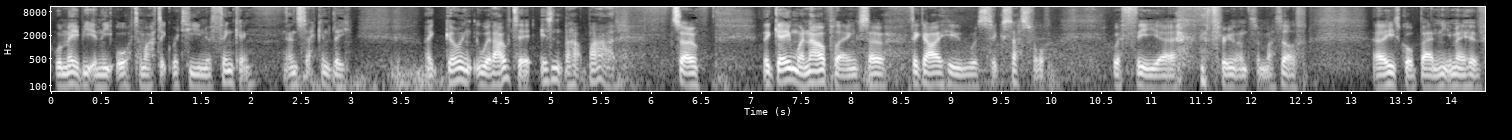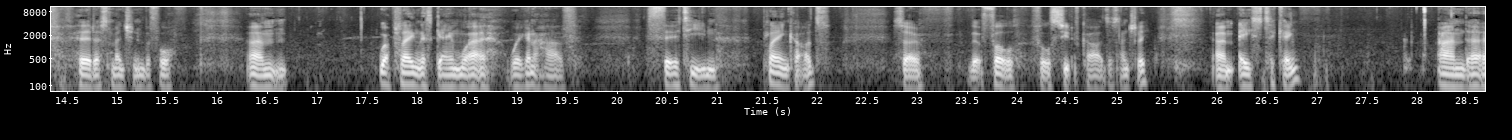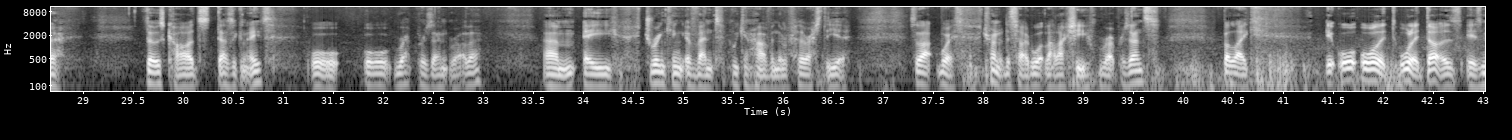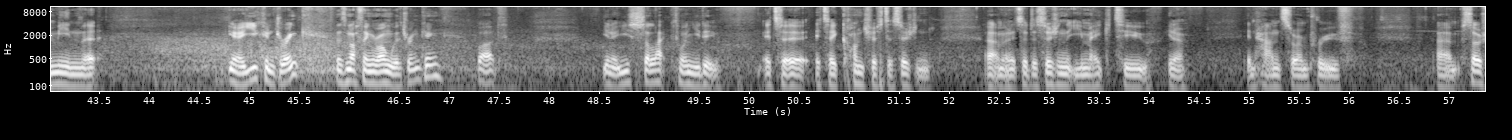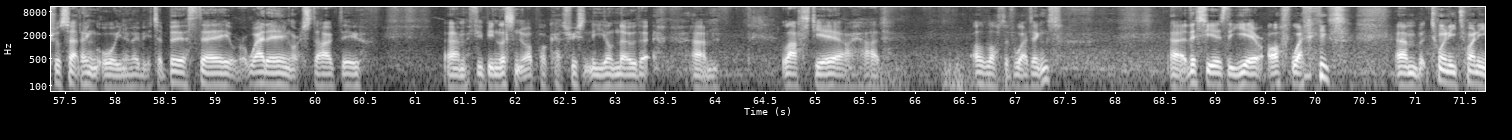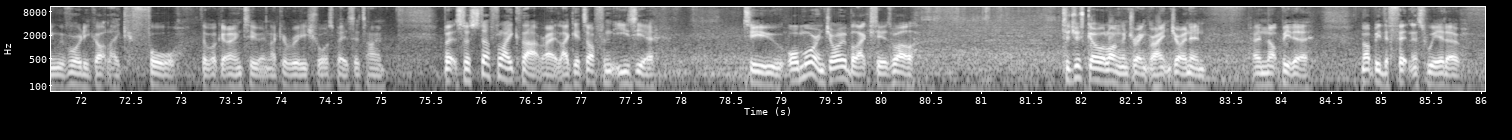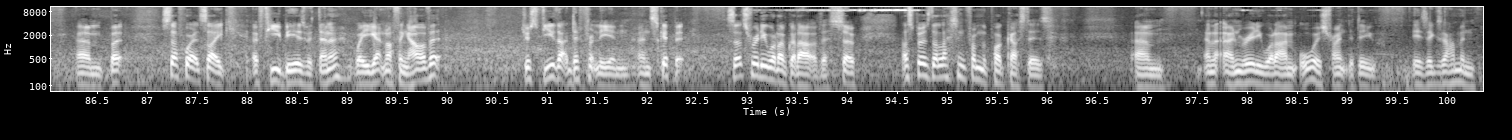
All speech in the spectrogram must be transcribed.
were maybe in the automatic routine of thinking. And secondly, like going without it isn't that bad. So the game we're now playing, so the guy who was successful with the uh, three months and myself, uh, he's called Ben. You may have heard us mention him before. Um, we're playing this game where we're going to have 13 playing cards. So the full full suit of cards essentially, um, ace to king, and uh, those cards designate or or represent rather um, a drinking event we can have in the, for the rest of the year. So that we're trying to decide what that actually represents, but like it all, all it all it does is mean that you know you can drink. There's nothing wrong with drinking, but you know you select when you do. It's a it's a conscious decision um, and it's a decision that you make to, you know, enhance or improve um, social setting, or you know, maybe it's a birthday or a wedding or a stag do. Um, if you've been listening to our podcast recently, you'll know that um, last year I had a lot of weddings. Uh, this year's the year off weddings, um, but 2020 we've already got like four that we're going to in like a really short space of time. But so stuff like that, right? Like it's often easier to, or more enjoyable actually as well, to just go along and drink, right, and join in, and not be the not be the fitness weirdo. Um, but stuff where it's like a few beers with dinner, where you get nothing out of it, just view that differently and, and skip it. So that's really what I've got out of this. So I suppose the lesson from the podcast is, um, and, and really what I'm always trying to do is examine,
